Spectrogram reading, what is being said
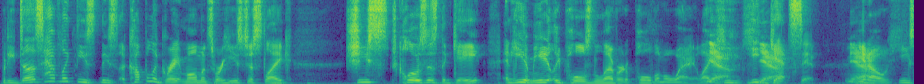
but he does have like these these a couple of great moments where he's just like she closes the gate and he immediately pulls the lever to pull them away. Like Yeah, he, he yeah. gets it. Yeah. you know he's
